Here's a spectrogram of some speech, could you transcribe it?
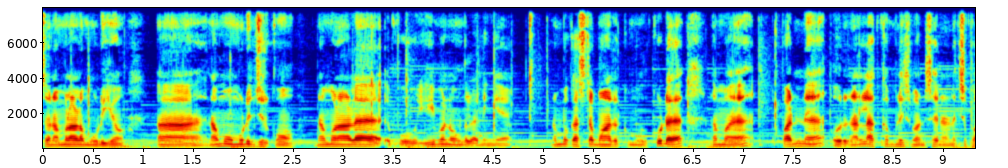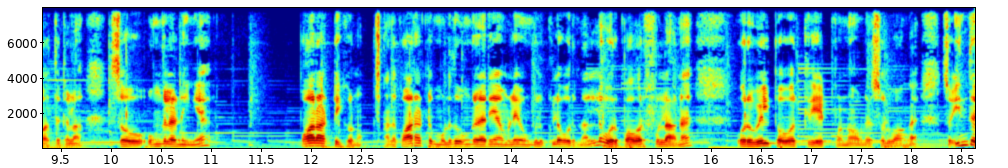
ஸோ நம்மளால் முடியும். நம்ம முடிஞ்சிருக்கோம். நம்மளால் இப்போது ஈவன் உங்களை நீங்கள் ரொம்ப கஷ்டமாக இருக்கும்போது கூட நம்ம பண்ண ஒரு நல்ல அக்கம்ப்ளிஷ்மெண்ட்ஸை நினச்சி பார்த்துக்கலாம். ஸோ உங்களை நீங்கள் பாராட்டிக்கணும். அந்த பாராட்டும் பொழுது உங்களை அறியாமலே உங்களுக்குள்ளே ஒரு நல்ல ஒரு பவர்ஃபுல்லான ஒரு வில் பவர் க்ரியேட் பண்ணும் அப்படின்னு சொல்லுவாங்க. ஸோ இந்த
